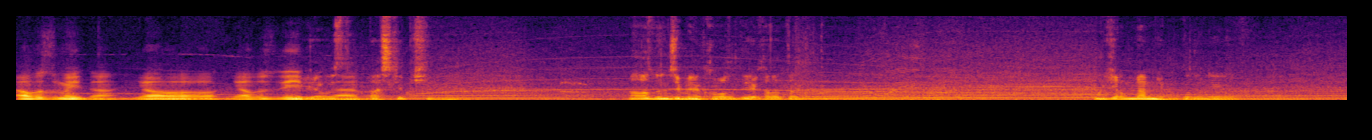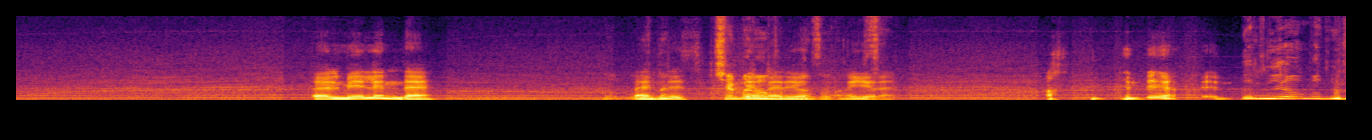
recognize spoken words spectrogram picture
Yavuz muydu? Yo Yavuz değil Yavuz değil, galiba. başka bir şey değil. Az önce beni kovaladı yakaladı. Bu yamyam gibi kullanıyor. Ölmeyelim de. Oradan Bende kemer aldım ben yok zaten. ona göre. Bende yok. Lan niye almadın?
